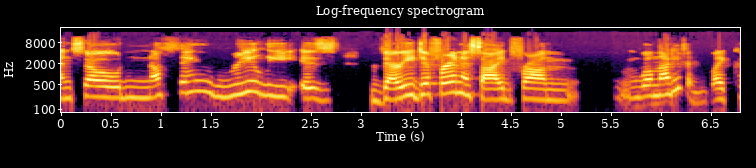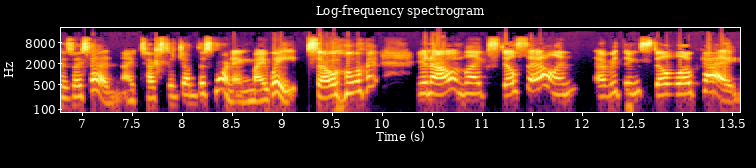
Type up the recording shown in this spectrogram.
And so nothing really is very different aside from, well, not even like, because I said I texted Jeb this morning, my weight. So, you know, I'm like still sailing, everything's still okay.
